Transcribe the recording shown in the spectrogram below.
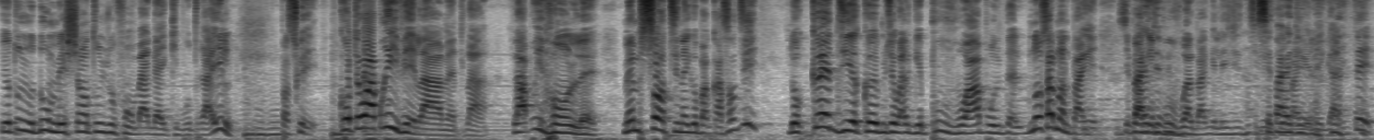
y a toujours des méchants, toujours font bagaille qui pour trahir. Parce que quand on va privé là, mettre là, la privons le, même sorti, n'est pas sortir. Donc, que dire que M. Walge pouvoir pour non seulement pas c'est pas le pouvoir, pas légitimité, c'est pas l'égalité.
